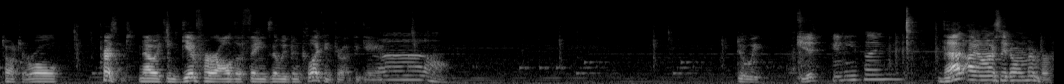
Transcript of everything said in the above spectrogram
Talk to Roll. Present. Now we can give her all the things that we've been collecting throughout the game. Oh. Do we get anything? That I honestly don't remember.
